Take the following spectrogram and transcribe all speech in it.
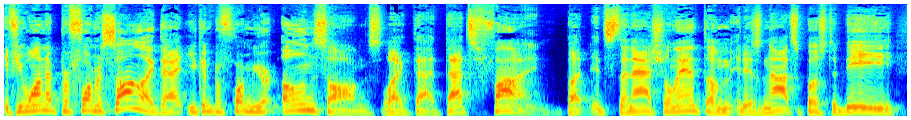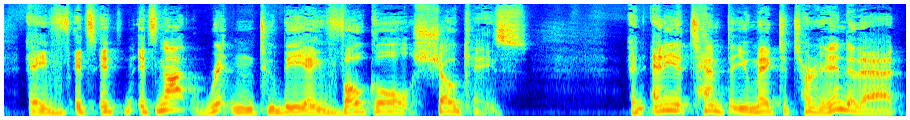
If you want to perform a song like that, you can perform your own songs like that. That's fine. But it's the national anthem. It is not supposed to be a. It's it, it's not written to be a vocal showcase. And any attempt that you make to turn it into that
